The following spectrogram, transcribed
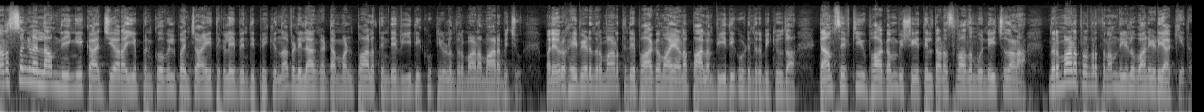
തടസ്സങ്ങളെല്ലാം നീങ്ങി കാഞ്ചിയാർ അയ്യപ്പൻ കോവിൽ പഞ്ചായത്തുകളെ ബന്ധിപ്പിക്കുന്ന വെളിലാങ്കട്ട മൺപാലത്തിന്റെ വീതി കൂട്ടിയുള്ള നിർമ്മാണം ആരംഭിച്ചു. മലയോര ഹൈവേയുടെ നിർമ്മാണത്തിന്റെ ഭാഗമായാണ് പാലം വീതി കൂട്ടി നിർമ്മിക്കുന്നത്. ഡാം സേഫ്റ്റി വിഭാഗം വിഷയത്തിൽ തടസ്സവാദം ഉന്നയിച്ചതാണ് നിർമ്മാണ പ്രവർത്തനം നീളുവാൻ ഇടയാക്കിയത്.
